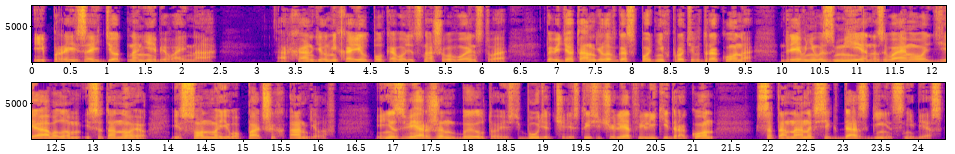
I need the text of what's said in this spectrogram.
и произойдет на небе война. Архангел Михаил, полководец нашего воинства, поведет ангелов Господних против дракона, древнего змея, называемого дьяволом и сатаною, и сонма его падших ангелов. И низвержен был, то есть будет через тысячу лет великий дракон, сатана навсегда сгинет с небес.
